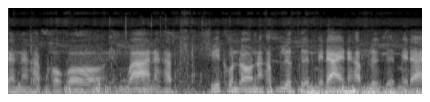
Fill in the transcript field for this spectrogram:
กันนะครับเขาก็อย่างว่านะครับ ชีวิตคนเรานะครับ เลือกเกิดไม่ได้นะครับ เลือกเกิดไม่ได้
